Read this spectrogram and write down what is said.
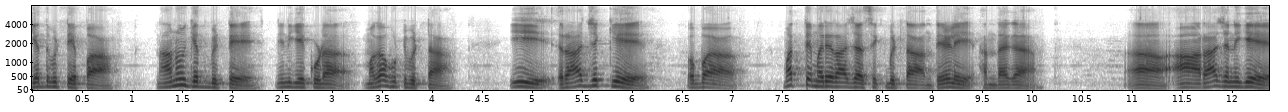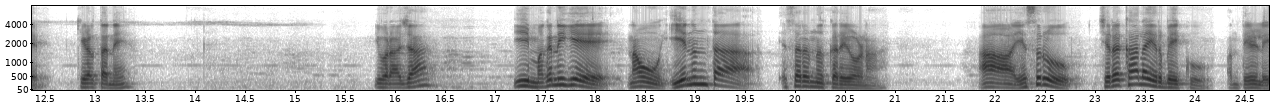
ಗೆದ್ದುಬಿಟ್ಟೆಪ್ಪ ನಾನೂ ಗೆದ್ದುಬಿಟ್ಟೆ ನಿನಗೆ ಕೂಡ ಮಗ ಹುಟ್ಟಿಬಿಟ್ಟ. ಈ ರಾಜ್ಯಕ್ಕೆ ಒಬ್ಬ ಮತ್ತೆ ಮರಿ ರಾಜ ಸಿಕ್ಬಿಟ್ಟ ಅಂತೇಳಿ ಅಂದಾಗ ಆ ರಾಜನಿಗೆ ಕೇಳ್ತಾನೆ, ಯುವರಾಜ, ಈ ಮಗನಿಗೆ ನಾವು ಏನಂತ ಹೆಸರನ್ನು ಕರೆಯೋಣ? ಆ ಹೆಸರು ಚಿರಕಾಲ ಇರಬೇಕು ಅಂತೇಳಿ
